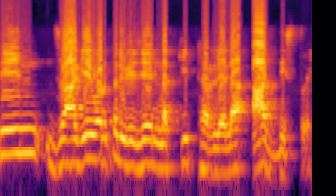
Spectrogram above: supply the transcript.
तीन जागेवर तर विजय नक्की ठरलेला आज दिसतोय.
